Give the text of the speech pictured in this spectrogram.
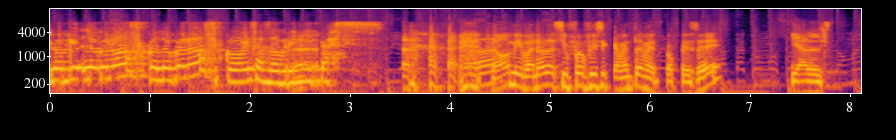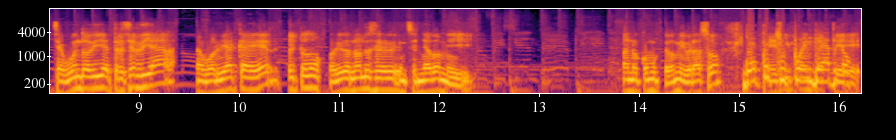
lo, que lo conozco, lo conozco, esas sobrinitas. No, mi Van ahora sí fue físicamente, me tropecé y al segundo día, tercer día, me volví a caer. Estoy todo jodido, no les he enseñado mi mano cómo quedó mi brazo. Ya te Me chupó el diablo. que-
